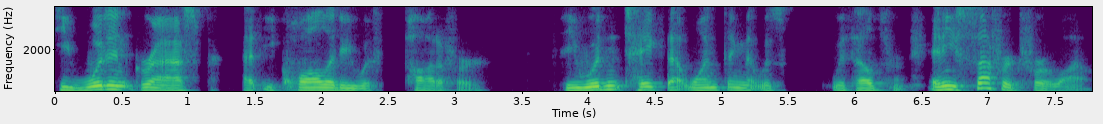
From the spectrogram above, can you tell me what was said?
He wouldn't grasp at equality with Potiphar. He wouldn't take that one thing that was withheld from him. And he suffered for a while.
